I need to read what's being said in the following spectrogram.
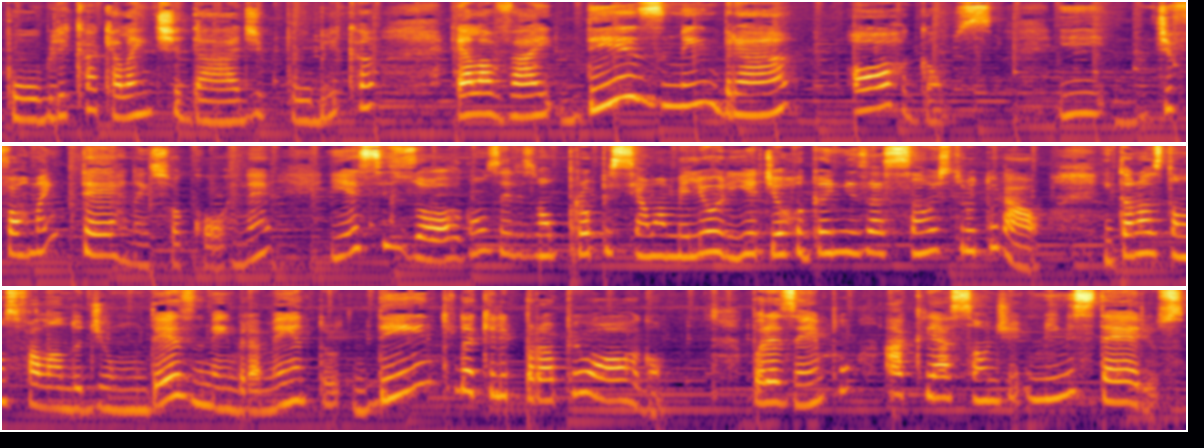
pública, aquela entidade pública, ela vai desmembrar órgãos e de forma interna isso ocorre, né? E esses órgãos eles vão propiciar uma melhoria de organização estrutural. Então nós estamos falando de um desmembramento dentro daquele próprio órgão. Por exemplo, a criação de ministérios.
